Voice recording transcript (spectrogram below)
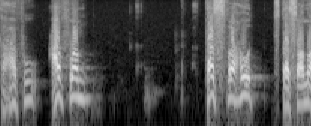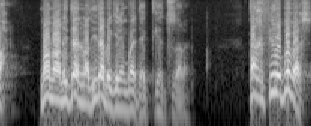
تعفو عفوا تصفحو تسامح. ما نادیده نادیده بگیریم باید یک دیگه چیزا تغفیر رو ببخش.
